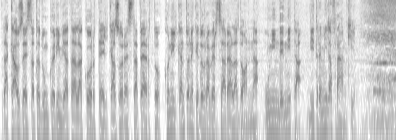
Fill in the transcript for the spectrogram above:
La causa è stata dunque rinviata alla Corte e il caso resta aperto, con il cantone che dovrà versare alla donna un'indennità di 3.000 franchi.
